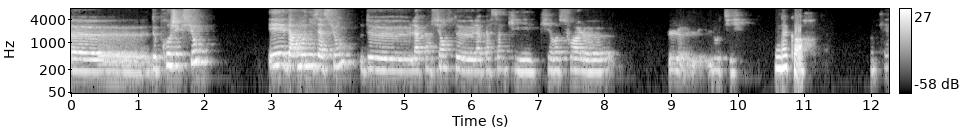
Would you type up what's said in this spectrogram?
euh, de projection et d'harmonisation de la conscience de la personne qui, qui reçoit le l'outil. D'accord. Ok.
